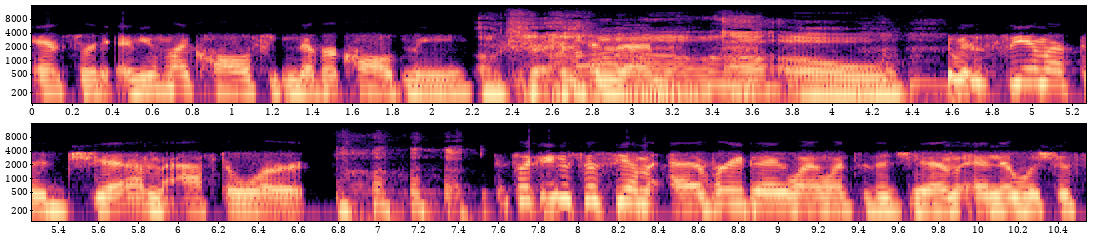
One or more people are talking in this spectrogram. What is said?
answering any of my calls. He never called me. Okay. And then Uh oh. I didn't see him at the gym afterward. it's like I used to see him every day when I went to the gym, and it was just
